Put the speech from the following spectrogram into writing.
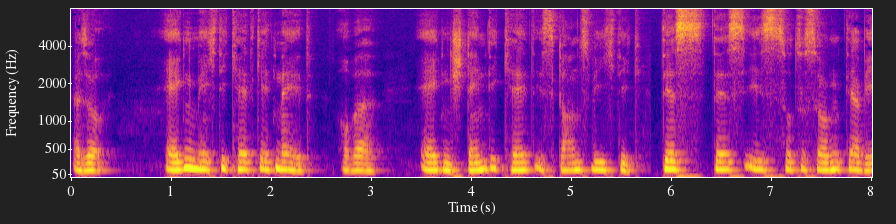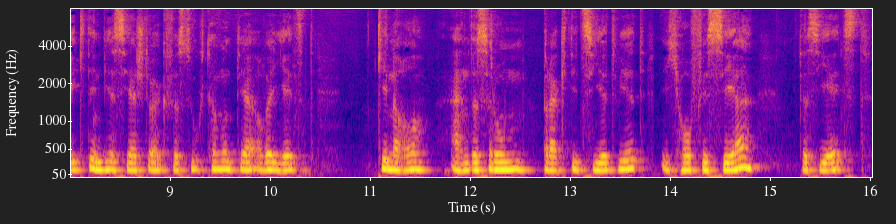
Also Eigenmächtigkeit geht nicht, aber Eigenständigkeit ist ganz wichtig. Das, das ist sozusagen der Weg, den wir sehr stark versucht haben und der aber jetzt genau andersrum praktiziert wird. Ich hoffe sehr, dass jetzt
